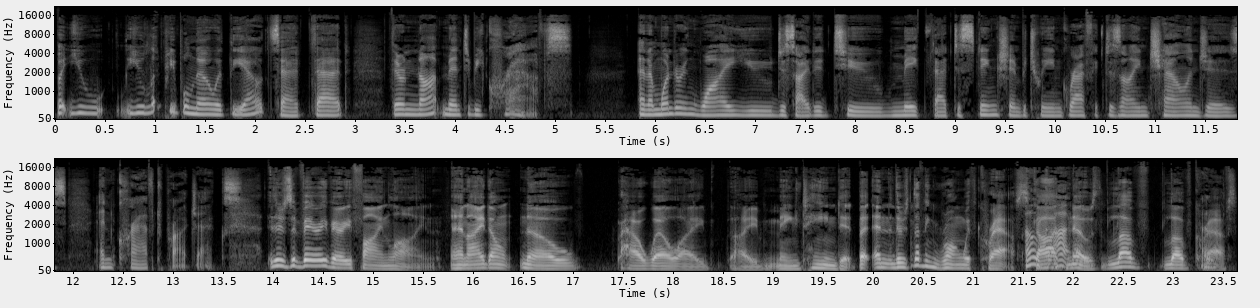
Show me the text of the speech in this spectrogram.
But you you let people know at the outset that they're not meant to be crafts. And I'm wondering why you decided to make that distinction between graphic design challenges and craft projects. There's a very very fine line, and I don't know how well I I maintained it. But and there's nothing wrong with crafts. Oh, God, God. knows, love love oh. crafts.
